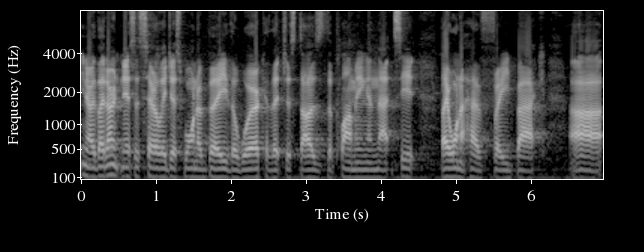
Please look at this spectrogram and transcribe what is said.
you know, they don't necessarily just want to be the worker that just does the plumbing and that's it. They want to have feedback, uh,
